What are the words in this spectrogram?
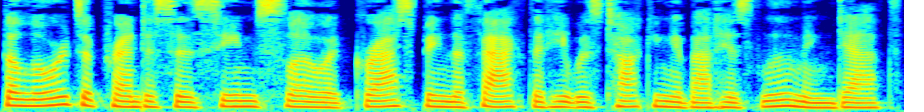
The Lord's apprentices seemed slow at grasping the fact that he was talking about his looming death.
